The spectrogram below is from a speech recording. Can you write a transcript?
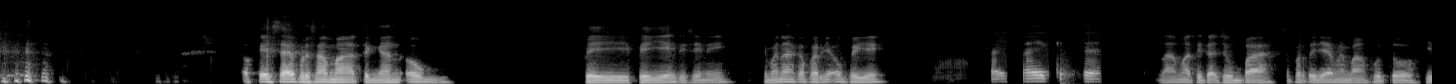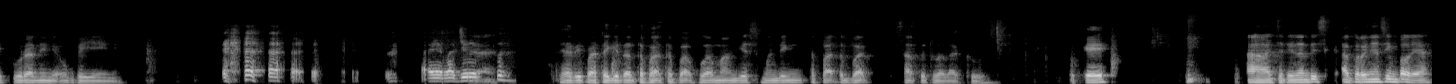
Oke, saya bersama dengan Om BY di sini. Gimana kabarnya Om BY? Baik-baik. Lama tidak jumpa, sepertinya memang butuh hiburan ini Om BY ini. Ayo lanjut. Ya, daripada kita tebak-tebak buah manggis, mending tebak-tebak satu dua lagu. Oke. Uh, jadi nanti aturannya simpel ya.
